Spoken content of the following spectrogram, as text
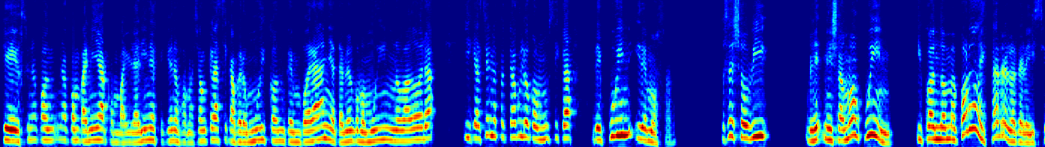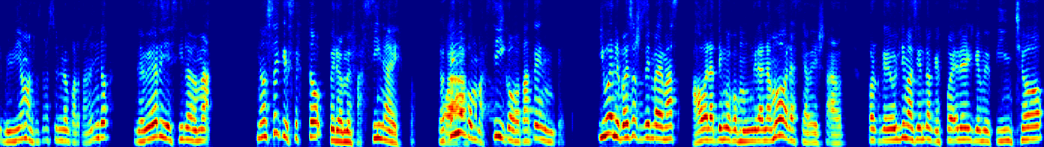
que es una, una, compañía con bailarines que tiene una formación clásica, pero muy contemporánea, también como muy innovadora, y que hacía un espectáculo con música de Queen y de Mozart. Entonces yo vi, me, llamó Queen, y cuando me acuerdo de estar en la televisión, vivíamos nosotros en un apartamento, de ver y decirle a mamá, no sé qué es esto, pero me fascina esto. Lo tengo como así, como patente. Y bueno, por eso yo siempre además ahora tengo como un gran amor hacia Bellard, porque de última siento que fue él el que me pinchó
